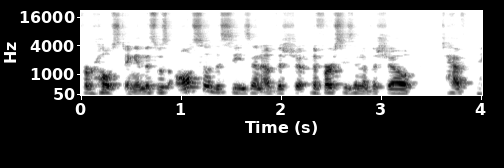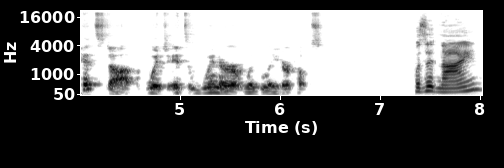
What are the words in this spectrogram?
for hosting? And this was also the season of the show, the first season of the show to have Pit Stop, which its winner would later host. Was it nine?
